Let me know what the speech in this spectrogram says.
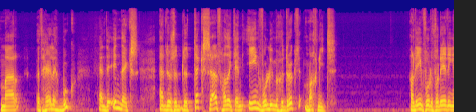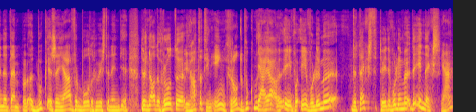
Maar het heilige boek en de index. En dus de- tekst zelf had ik in één volume gedrukt. Mag niet. Alleen voor de vereniging in de tempel. Het boek is een jaar verboden geweest in Indië. Dus na de grote... U had het in één groot boek moeten Ja, ja, één, één volume, de tekst, tweede volume, de index. Ja?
